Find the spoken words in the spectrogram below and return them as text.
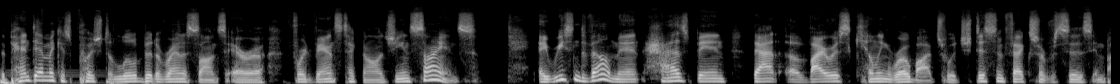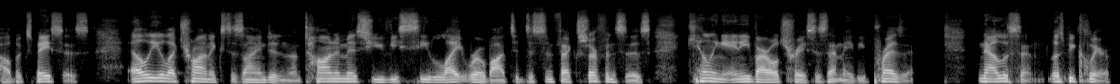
The pandemic has pushed a little bit of renaissance era for advanced technology and science. A recent development has been that of virus killing robots, which disinfect surfaces in public spaces. LG Electronics designed an autonomous UVC light robot to disinfect surfaces, killing any viral traces that may be present. Now, listen, let's be clear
